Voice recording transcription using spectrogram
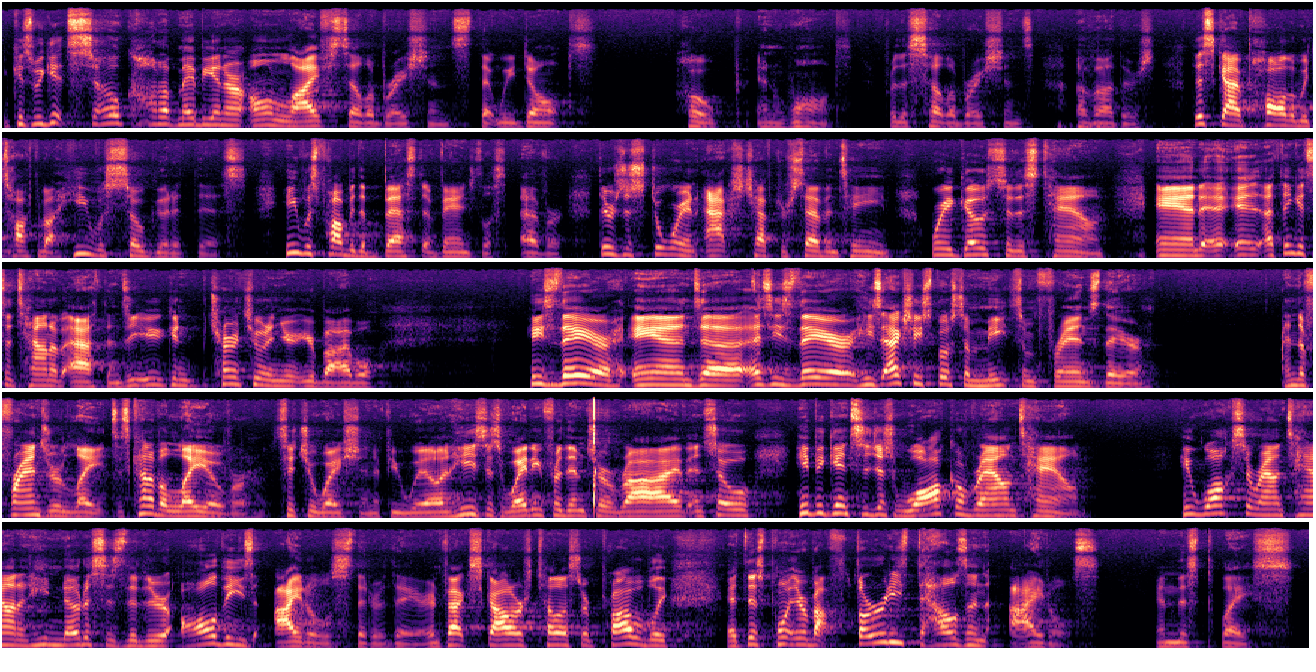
Because we get so caught up maybe in our own life celebrations that we don't hope and want for the celebrations of others. This guy, Paul, that we talked about, he was so good at this. He was probably the best evangelist ever. There's a story in Acts chapter 17 where he goes to this town, and it, I think it's the town of Athens. You can turn to it in your, your Bible. He's there, and uh, as he's there, he's actually supposed to meet some friends there. And the friends are late. It's kind of a layover situation, if you will. And he's just waiting for them to arrive. And so he begins to just walk around town he walks around town and he notices that there are all these idols that are there. In fact, scholars tell us there are probably, at this point, there are about 30,000 idols in this place.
